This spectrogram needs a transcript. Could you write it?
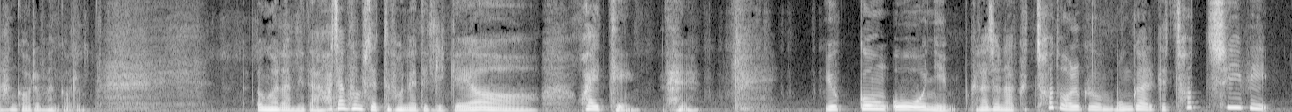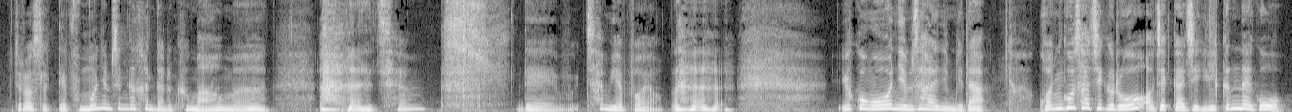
한 걸음 한 걸음. 응원합니다. 화장품 세트 보내드릴게요. 화이팅. 네. 6055님, 그나저나 그 첫 월급, 뭔가 이렇게 첫 수입이 들었을 때 부모님 생각한다는 그 마음은, 참, 네, 참 예뻐요. 6055님 사연입니다. 권고사직으로 어제까지 일 끝내고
